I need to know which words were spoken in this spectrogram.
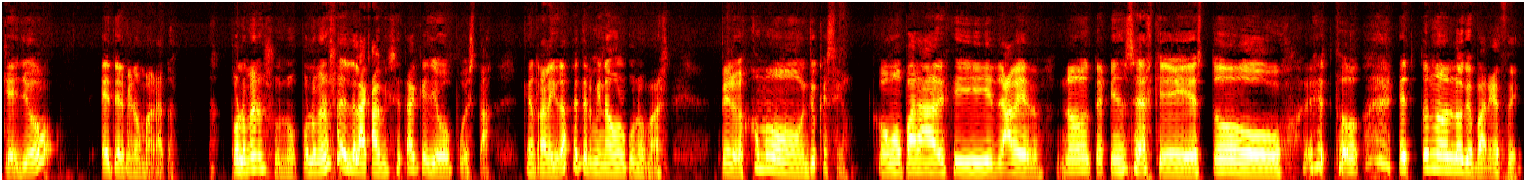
que yo he terminado un maratón. Por lo menos uno, por lo menos el de la camiseta que llevo puesta, que en realidad he terminado alguno más. Pero es como, yo qué sé, como para decir, a ver, no te pienses que esto, esto, esto no es lo que parece.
